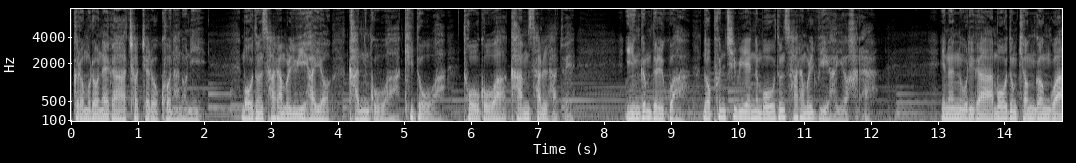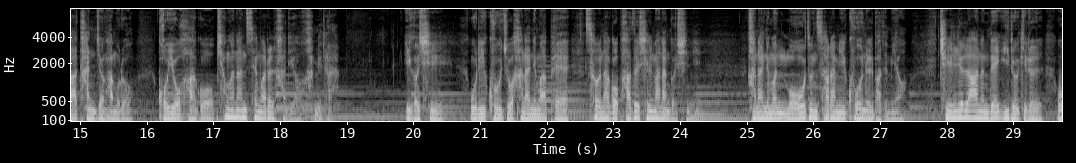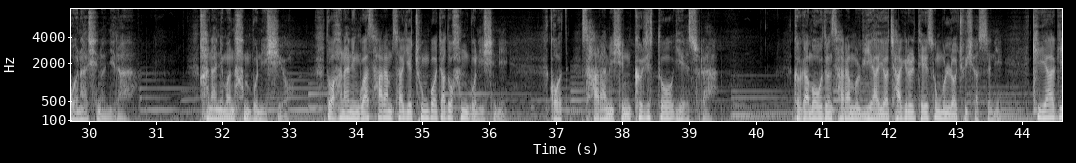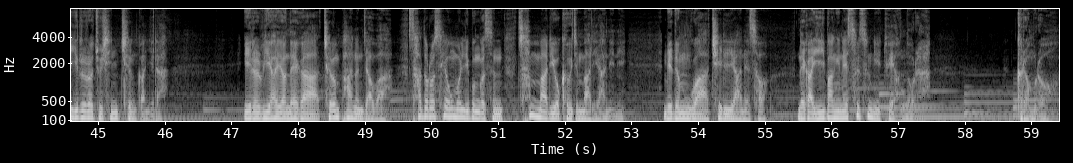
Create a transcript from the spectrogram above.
그러므로 내가 첫째로 권하노니 모든 사람을 위하여 간구와 기도와 도고와 감사를 하되 임금들과 높은 지위에 있는 모든 사람을 위하여 하라. 이는 우리가 모든 경건과 단정함으로 고요하고 평안한 생활을 하려 함이라. 이것이 우리 구주 하나님 앞에 선하고 받으실 만한 것이니 하나님은 모든 사람이 구원을 받으며 진리를 아는데 이르기를 원하시느니라. 하나님은 한 분이시요 또 하나님과 사람 사이의 중보자도 한 분이시니 곧 사람이신 그리스도 예수라. 그가 모든 사람을 위하여 자기를 대속물로 주셨으니 기약이 이르러 주신 증거니라. 이를 위하여 내가 전파하는 자와 사도로 세움을 입은 것은 참말이요 거짓말이 아니니 믿음과 진리 안에서 내가 이방인의 스승이 되었노라. 그러므로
